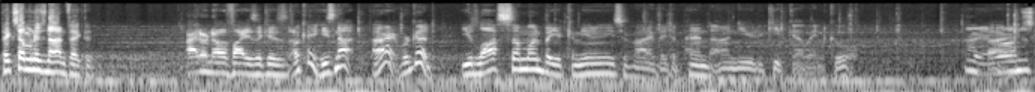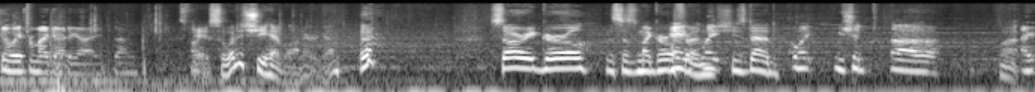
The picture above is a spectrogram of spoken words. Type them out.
Pick someone who's not infected. I don't know if Isaac is. Okay, he's not. All right, we're good. You lost someone, but your community survived. They depend on you to keep going. Cool. Okay, well, Alright. I'm just gonna wait for my guy to die. Then it's fine. Okay, so what did she have on her again? Sorry, girl. This is my girlfriend. wait. She's dead. Wait, we should. Uh, What? I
